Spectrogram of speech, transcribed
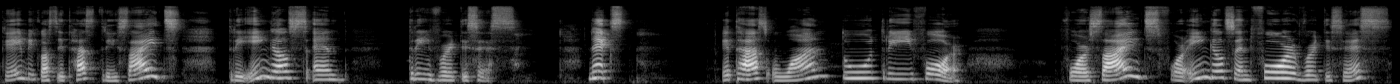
Okay, because it has three sides, three angles, and three vertices. Next, it has 1, 2, 3, 4. 4 sides, 4 angles, and 4 vertices.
